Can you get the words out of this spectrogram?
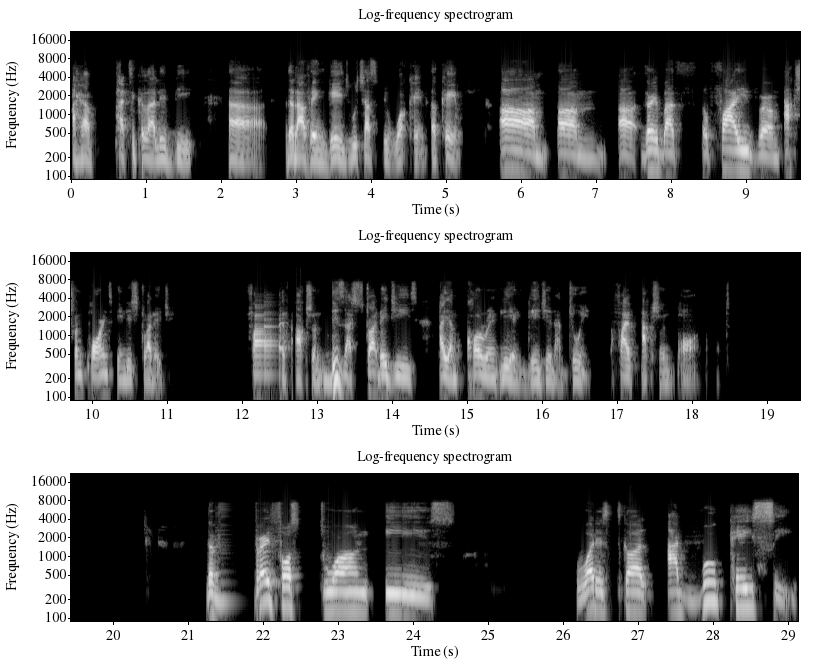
I have particularly be uh, that I've engaged, which has been working. Okay. Um, um, uh, there are about five um, action points in this strategy. Five action. These are strategies I am currently engaging and doing. Five action points. The very first one is what is called advocacy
